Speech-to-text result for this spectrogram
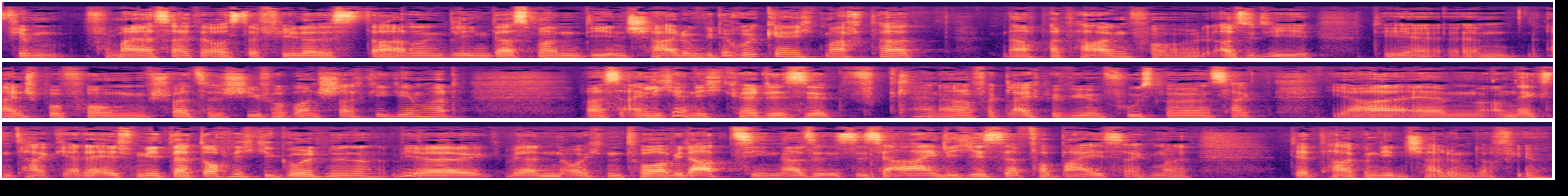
für, von meiner Seite aus der Fehler ist daran gelegen, dass man die Entscheidung wieder rückgängig gemacht hat nach ein paar Tagen, vom, also die, die ähm, Einspruch vom Schweizer Skiverband stattgegeben hat. Was eigentlich ja nicht gehört, ist keine Ahnung, vergleichbar wie im Fußball, wenn man sagt, ja, ähm, am nächsten Tag, ja, der Elfmeter hat doch nicht gegolten, ne? wir werden euch ein Tor wieder abziehen. Also es ist ja, eigentlich ist ja vorbei, sag mal, der Tag und die Entscheidung dafür.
